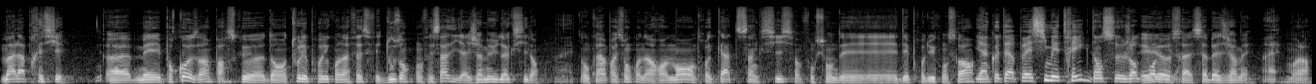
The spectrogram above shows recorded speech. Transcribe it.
mal apprécié. Euh, mais pour cause, hein, parce que dans tous les produits qu'on a fait, ça fait 12 ans qu'on fait ça, il n'y a jamais eu d'accident. Donc on a l'impression qu'on a un rendement entre 4, 5, 6 en fonction des, des, produits qu'on sort. Il y a un côté un peu asymétrique dans ce genre de produit. Et euh, ça, ça, baisse jamais. Voilà.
